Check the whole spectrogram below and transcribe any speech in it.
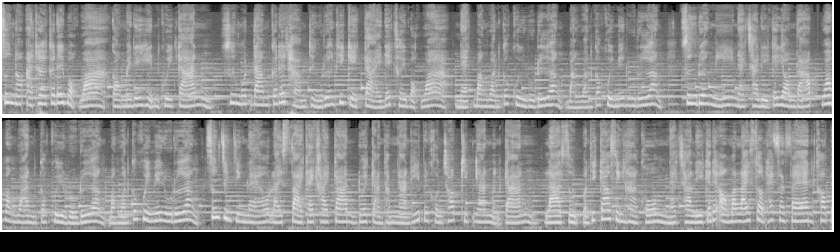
ซึ่งน้องอาเธอร์ก็ได้บอกว่าก็ไม่ได้เห็นคุยกัน ซึ่งมดดำก็ได้ถามถึงเรื่องที่เก๋ไก่ได้เคยบอกว่าแน็กบางวันก็คุยรู้เรื่อง บางวันก็คุยไม่รู้เรื่อง ซึ่งเรื่องนี้แน็กชาลีก็ยอมรับว่าบางวันก็คุยรู้เรื่อง บางวันก็คุยไม่รู้เรื่อง ซึ่งจริง ๆ แล้วไลฟ์สไตล์คล้าย ๆ กัน ด้วยการทำงานที่เป็นคนชอบคิดงานเหมือนกันล่าสุดวันที่ 9 สิงหาคม แน็กชาลีก็ได้ออกมาไลฟ์สดให้แฟนๆ เข้าไป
